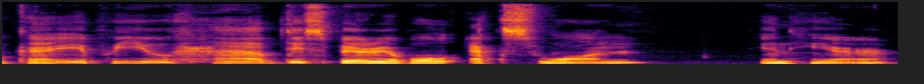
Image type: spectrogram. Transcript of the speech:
Okay, if you have this variable x1 in here,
